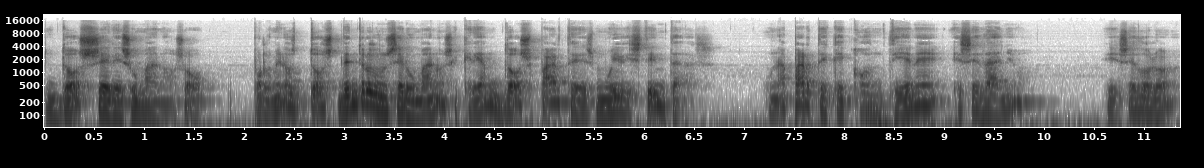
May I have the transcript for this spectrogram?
dos seres humanos, o por lo menos dos, dentro de un ser humano se crean dos partes muy distintas. Una parte que contiene ese daño y ese dolor,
